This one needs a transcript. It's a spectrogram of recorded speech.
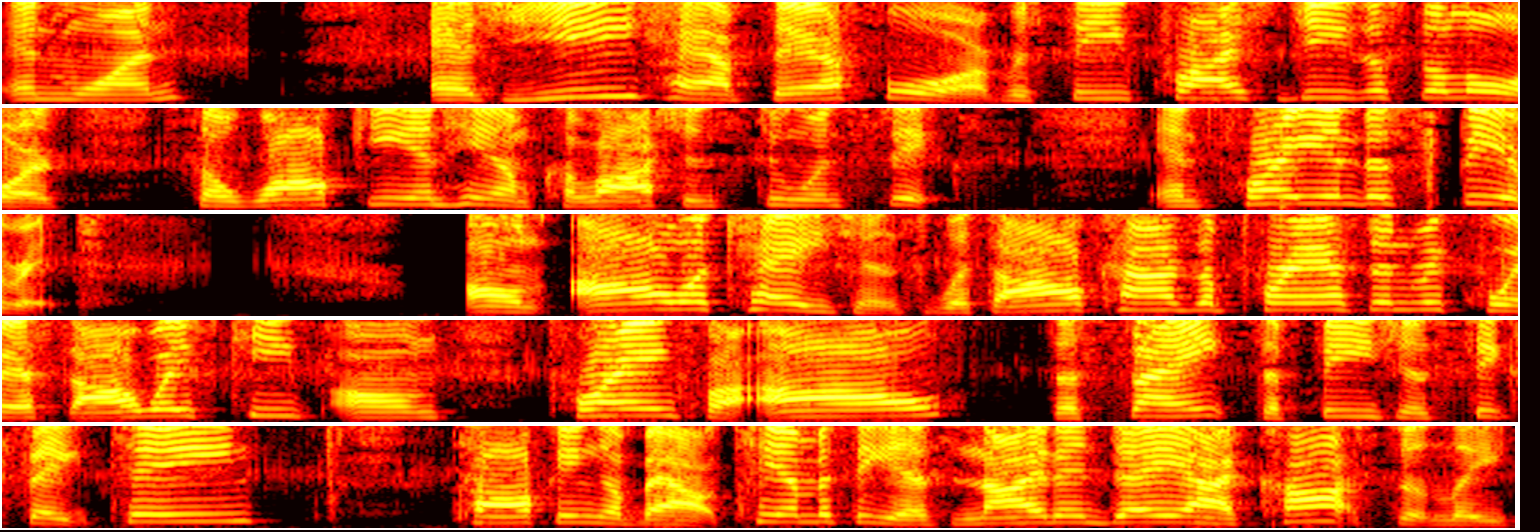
and 1. As ye have therefore received Christ Jesus the Lord, so walk ye in him. Colossians 2 and 6. And pray in the Spirit on all occasions with all kinds of prayers and requests. Always keep on praying for all the saints. Ephesians 6:18 talking about Timothy as night and day I constantly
